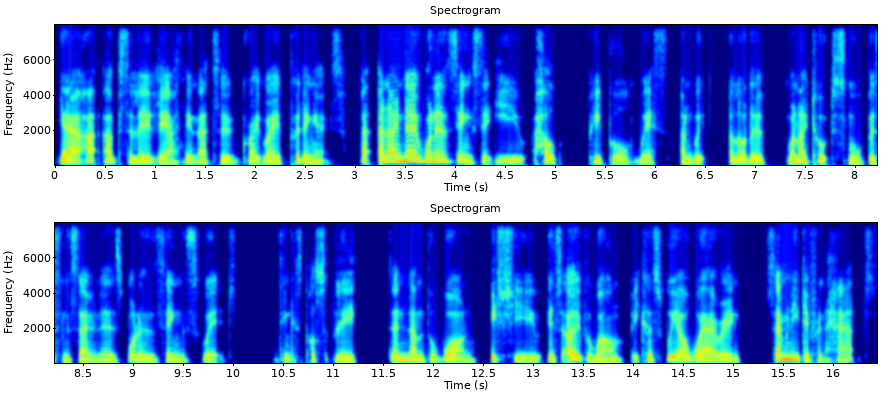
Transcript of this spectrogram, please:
Yeah, absolutely. I think that's a great way of putting it. And I know one of the things that you help people with, and which a lot of when I talk to small business owners, one of the things which I think is possibly the number one issue is overwhelm because we are wearing so many different hats.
